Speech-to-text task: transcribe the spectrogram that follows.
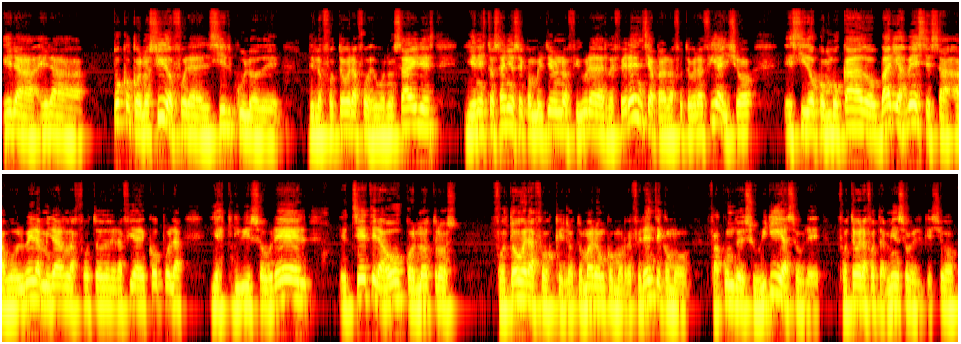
era, era poco conocido fuera del círculo de, los fotógrafos de Buenos Aires, y en estos años se convirtió en una figura de referencia para la fotografía, y yo he sido convocado varias veces a, volver a mirar la fotografía de Coppola y a escribir sobre él, etcétera, o con otros fotógrafos que lo tomaron como referente, como Facundo de Subiría, sobre fotógrafo también sobre el que yo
